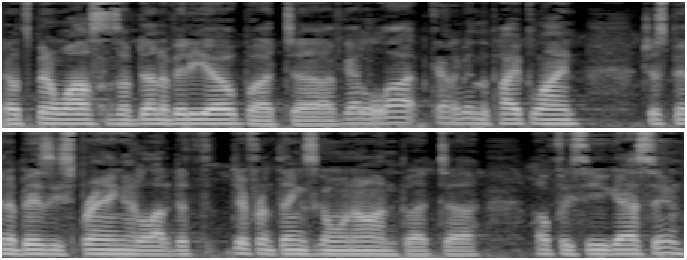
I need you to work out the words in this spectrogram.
know it's been a while since I've done a video, but uh, I've got a lot kind of in the pipeline. Just been a busy spring, had a lot of different things going on, but uh, hopefully see you guys soon.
